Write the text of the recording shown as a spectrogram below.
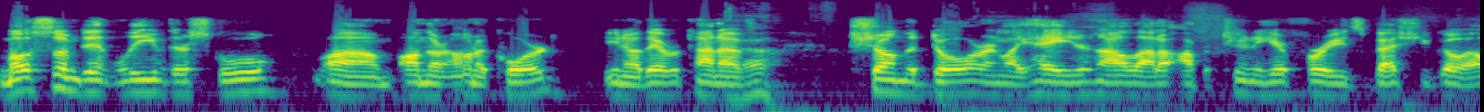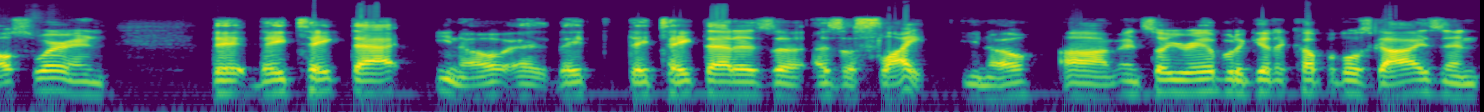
most of them didn't leave their school um, on their own accord. You know, they were kind of yeah. shown the door and like, hey, there's not a lot of opportunity here for you. It's best you go elsewhere. And they, they take that, you know, uh, they they take that as a as a slight, you know. Um, and so you're able to get a couple of those guys, and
